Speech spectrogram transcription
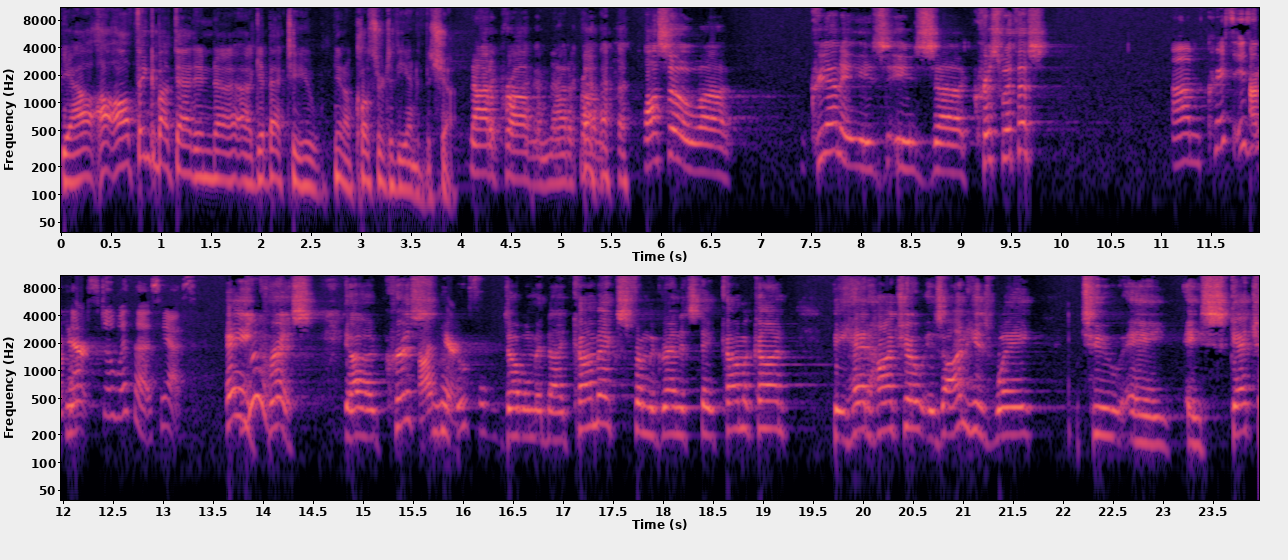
Yeah, I'll, I'll I'll think about that and uh, uh, get back to you. You know, closer to the end of the show. Not a problem. Not a problem. also, uh, Kriana, is is uh, Chris with us? Um, Chris is I'm in here. fact still with us. Yes. Hey, Chris. Uh, Chris, I'm here. Double Midnight Comics from the Granite State Comic Con. The head honcho is on his way to a a sketch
